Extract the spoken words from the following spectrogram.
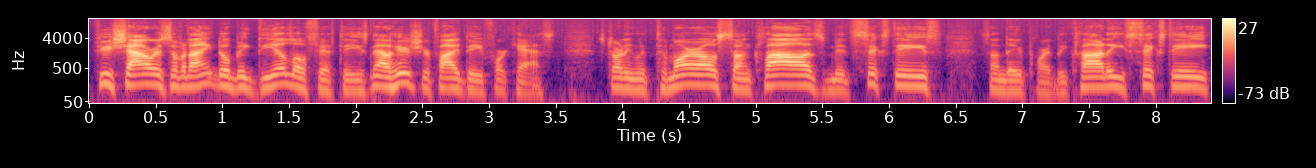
A few showers overnight, no big deal, low 50s. Now here's your five day forecast. Starting with tomorrow, sun clouds, mid 60s. Sunday, partly cloudy, 60.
